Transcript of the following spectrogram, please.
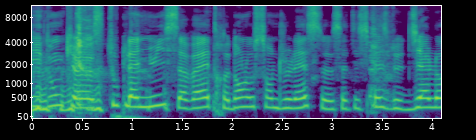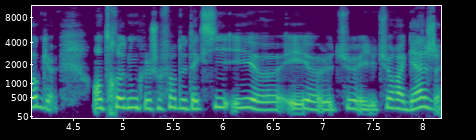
Et, donc, euh, toute la nuit, ça va être dans Los Angeles euh, cette espèce de dialogue entre donc le chauffeur de taxi et euh, et le tueur et le tueur à gages.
